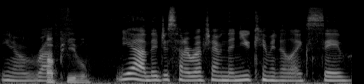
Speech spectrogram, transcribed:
you know rough. Upheaval. Yeah, they just had a rough time, and then you came in to like save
